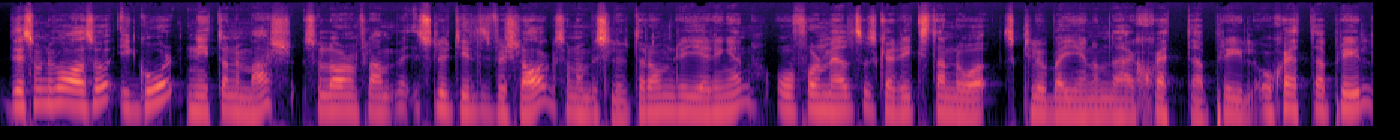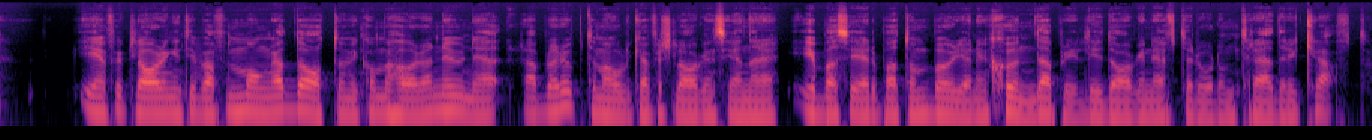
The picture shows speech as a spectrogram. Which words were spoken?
det som det var alltså, igår 19 mars så la de fram ett slutgiltigt förslag som de beslutade om regeringen och formellt så ska riksdagen då klubba igenom det här 6 april och 6 april är en förklaring till varför många datum vi kommer höra nu när jag rabblar upp de här olika förslagen senare är baserade på att de börjar den 7 april, det är dagen efter då de träder i kraft.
